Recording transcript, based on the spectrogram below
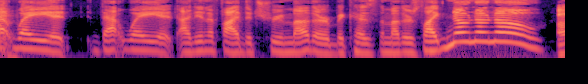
that way it that way it identified the true mother because the mother's like, no, no, no. Oh.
